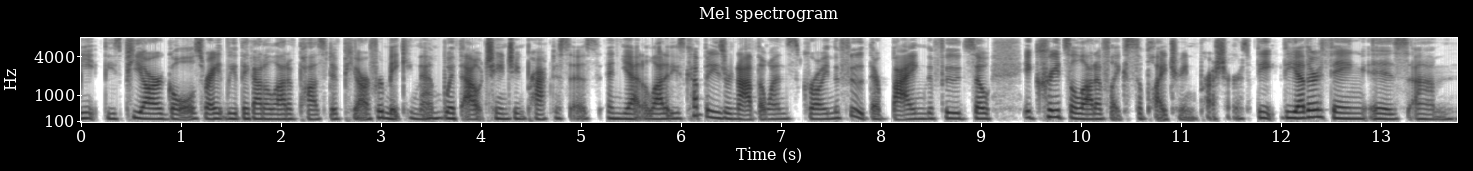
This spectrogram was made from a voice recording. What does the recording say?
meet these PR goals, right? They got a lot of positive PR for making them without changing practices. And yet, a lot of these companies are not the ones growing the food, they're buying the food. So it creates a lot of like supply chain pressures. The, the other thing is, um,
